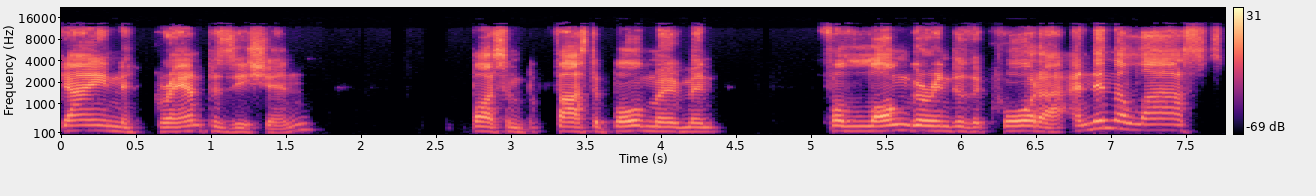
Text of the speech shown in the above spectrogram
gain ground position by some faster ball movement for longer into the quarter. And then the last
